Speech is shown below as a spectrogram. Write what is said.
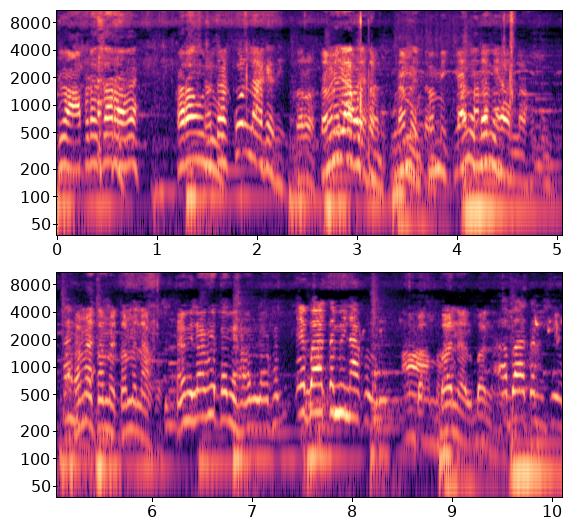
જો આપણે તાર હવે કરાવું છું. કોણ નાખે છે? તમે લાગો તમે. તમે ક્યાં તમે તમે તમે તમે નાખો. તમે લાગો તમે હાલ નાખો. એ બા તમે નાખો. બનેલ બને આ બા તમે શું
